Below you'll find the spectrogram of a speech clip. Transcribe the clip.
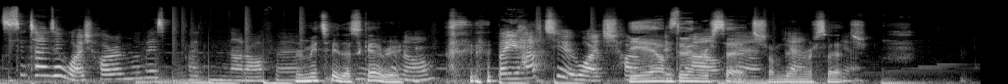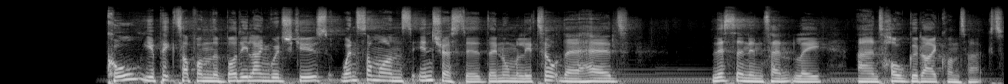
sometimes I watch horror movies, but not often. Me too. They're scary. I don't know. but you have to watch horror Yeah, I'm doing now. research. Yeah, I'm doing yeah, research. Cool. You picked up on the body language cues. When someone's interested, they normally tilt their head, listen intently, and hold good eye contact.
